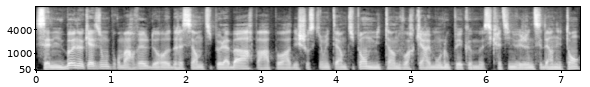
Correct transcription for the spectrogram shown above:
c'est une bonne occasion pour Marvel de redresser un petit peu la barre par rapport à des choses qui ont été un petit peu en demi-teinte, voire carrément loupées comme Secret Invasion ces derniers temps.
